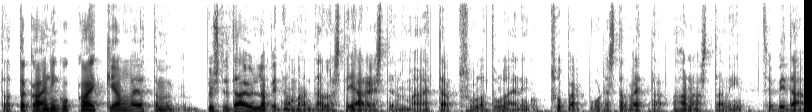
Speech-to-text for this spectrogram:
totta kai niin kuin kaikkialla, jotta me pystytään ylläpitämään tällaista järjestelmää, että sulla tulee niin kuin superpuhdasta vettä hanasta, niin se pitää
